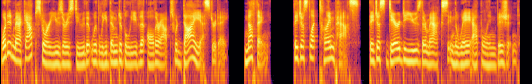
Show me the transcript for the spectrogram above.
What did Mac App Store users do that would lead them to believe that all their apps would die yesterday? Nothing. They just let time pass. They just dared to use their Macs in the way Apple envisioned.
